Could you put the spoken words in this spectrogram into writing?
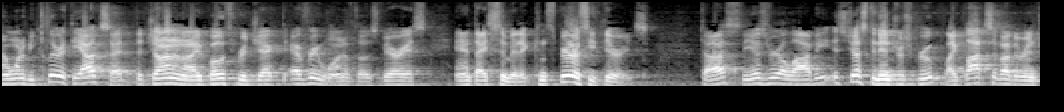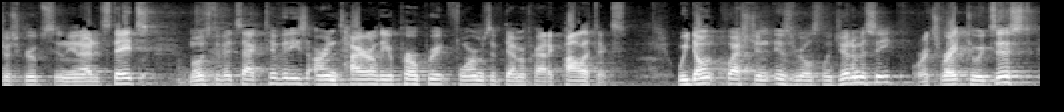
I want to be clear at the outset that John and I both reject every one of those various anti Semitic conspiracy theories. To us, the Israel lobby is just an interest group, like lots of other interest groups in the United States. Most of its activities are entirely appropriate forms of democratic politics. We don't question Israel's legitimacy or its right to exist.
